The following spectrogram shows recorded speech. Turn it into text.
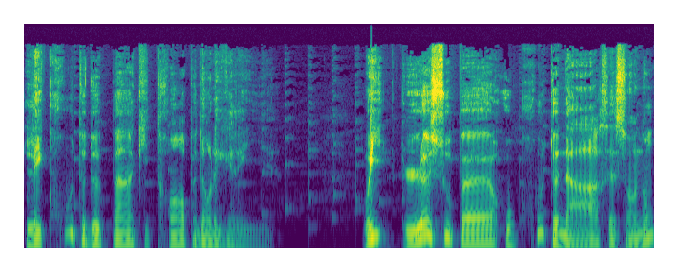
les croûtes de pain qui trempent dans les grilles. Oui, le soupeur ou croûtenard, c'est son nom,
